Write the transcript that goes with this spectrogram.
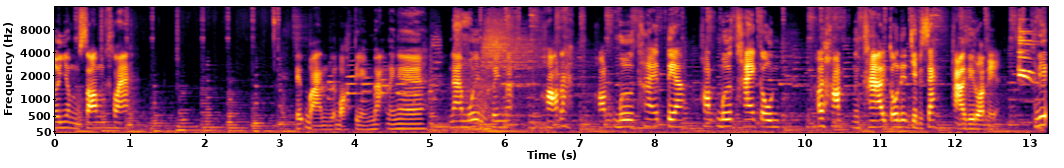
លុយខ្ញុំមិនសមខ្លះទៅបានរបស់ទៀងម៉ាក់ហ្នឹងណាណាមួយមិនឃើញម៉ាក់ហត់ណាហត់មើលថែទៀងហត់មើលថែកូនហើយហត់នឹងថាឲ្យកូននេះជាពិសេសថាឲ្យស្រីរត់នេះគ្នា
